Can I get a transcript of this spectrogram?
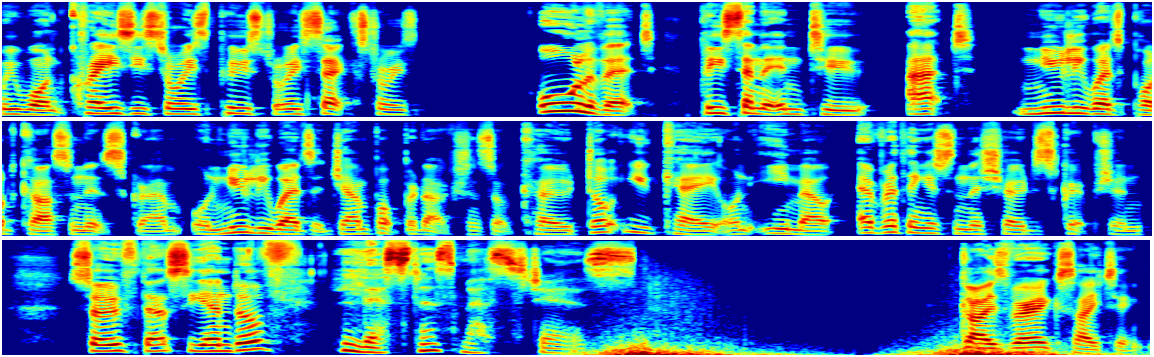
We want crazy stories, poo stories, sex stories, all of it. Please send it into at Newlyweds Podcast on Instagram or newlyweds at jampotproductions.co.uk on email. Everything is in the show description. So if that's the end of, Listeners' messages. Guys, very exciting.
